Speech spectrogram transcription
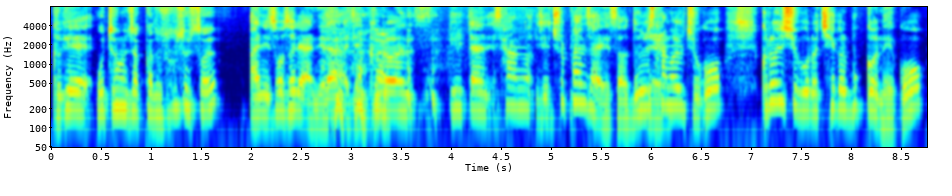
그게 오찬호 작가도 소설 써요? 아니 소설이 아니라 이제 그런 일단 상 이제 출판사에서 늘 네. 상을 주고 그런 식으로 책을 묶어내고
